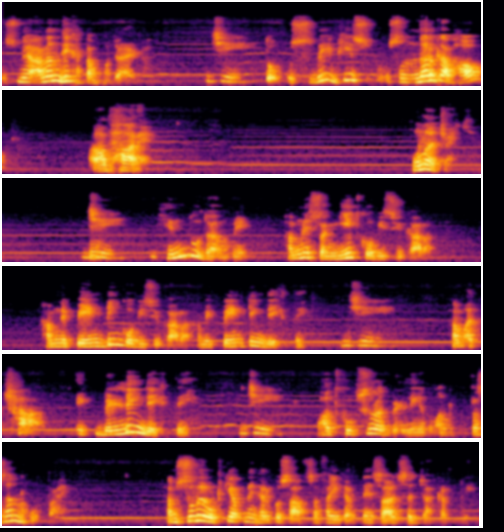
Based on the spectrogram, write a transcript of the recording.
उसमें आनंद ही खत्म हो जाएगा। जी। तो उसमें भी सुंदर का भाव आधार है। होना चाहिए। जी। हिंदू धर्म में हमने संगीत को भी स्वीकारा हमने पेंटिंग को भी स्वीकारा हम एक पेंटिंग देखते हैं। जी। हम अच्छा एक बिल्डिंग देखते हैं। जी। बहुत खूबसूरत बिल्डिंग है तो मन प्रसन्न होता है। हम सुबह उठ के अपने घर को साफ़ सफ़ाई करते हैं साज सज्जा करते हैं।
